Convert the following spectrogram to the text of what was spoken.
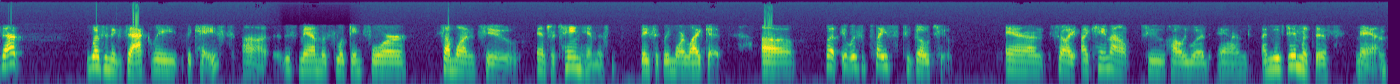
that wasn't exactly the case. Uh, this man was looking for someone to entertain him, is basically more like it. Uh, but it was a place to go to and so I, I came out to Hollywood and I moved in with this man.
